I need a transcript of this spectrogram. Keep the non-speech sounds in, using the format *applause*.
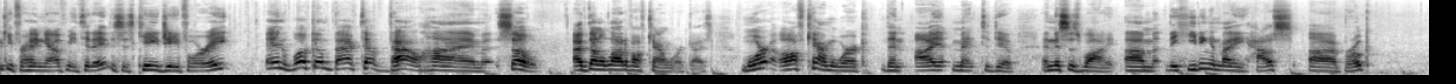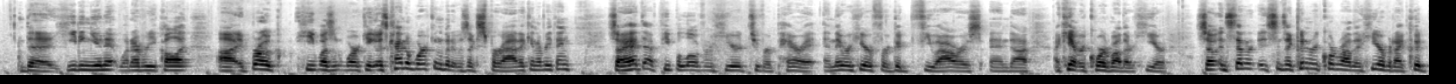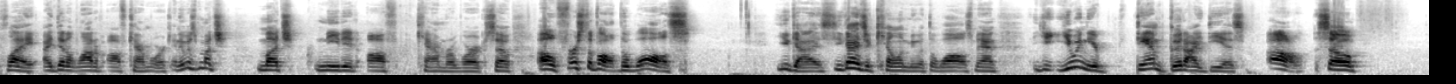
Thank you for hanging out with me today. This is Kage848, and welcome back to Valheim. So, I've done a lot of off-camera work, guys. More off-camera work than I meant to do, and this is why. Um, the heating in my house uh, broke. The heating unit, whatever you call it, uh, it broke. Heat wasn't working. It was kind of working, but it was like sporadic and everything. So I had to have people over here to repair it, and they were here for a good few hours, and uh, I can't record while they're here. So instead of since I couldn't record while they're here, but I could play, I did a lot of off-camera work, and it was much much needed off-camera work. So, oh, first of all, the walls. You guys, you guys are killing me with the walls, man. You, you and your damn good ideas. Oh, so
